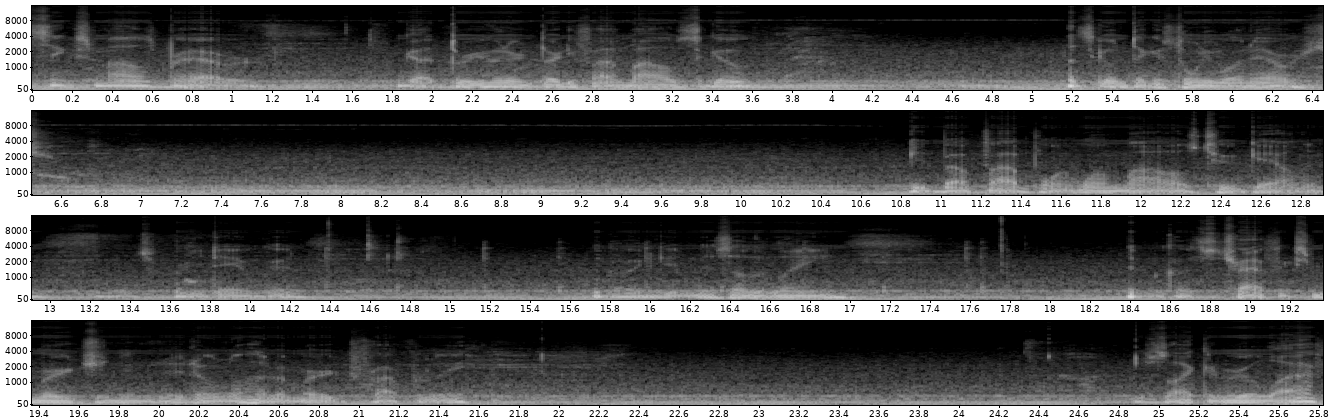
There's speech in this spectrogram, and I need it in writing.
96 miles per hour. We got 335 miles to go. That's going to take us 21 hours. Get about 5.1 miles to a gallon. That's pretty damn good. We'll go ahead and get in this other lane. Because traffic's merging and they don't know how to merge properly. Just like in real life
